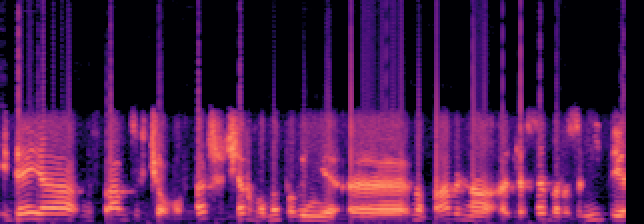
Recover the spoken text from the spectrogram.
ідея насправді в чому? В першу чергу ми повинні ну правильно для себе розуміти.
